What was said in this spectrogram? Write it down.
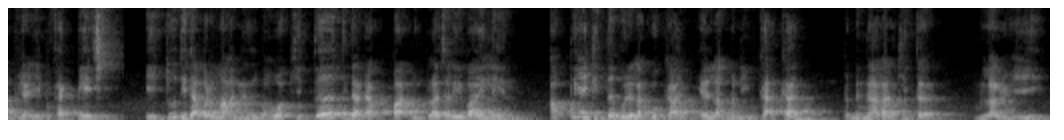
mempunyai perfect pitch. Itu tidak bermakna bahawa kita tidak dapat mempelajari violin. Apa yang kita boleh lakukan ialah meningkatkan pendengaran kita melalui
